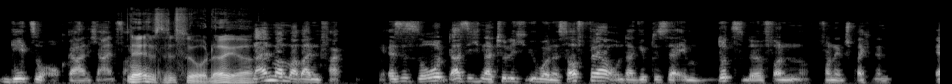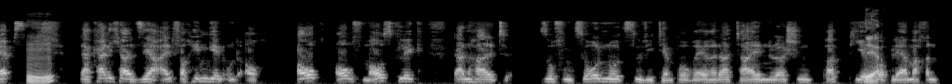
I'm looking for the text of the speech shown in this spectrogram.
geht so auch gar nicht einfach. Ne, es ist so, ne? Ja. Bleiben wir mal bei den Fakten. Es ist so, dass ich natürlich über eine Software, und da gibt es ja eben Dutzende von, von entsprechenden Apps, mhm. da kann ich halt sehr einfach hingehen und auch, auch auf Mausklick dann halt so Funktionen nutzen wie temporäre Dateien löschen, Papierkorb ja. leer machen,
